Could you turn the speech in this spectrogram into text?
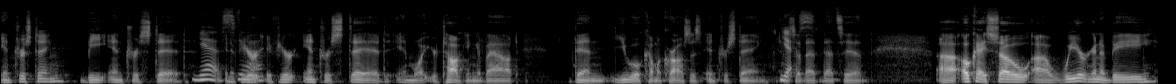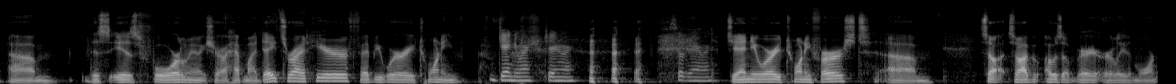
interesting, be interested. Yes, And if you're if you're interested in what you're talking about, then you will come across as interesting. And So that that's it. Uh, okay, so uh, we are going to be. Um, this is for. Let me make sure I have my dates right here. February twenty. January, January. so January. January 21st. Um, so, so I, I was up very early the mor-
